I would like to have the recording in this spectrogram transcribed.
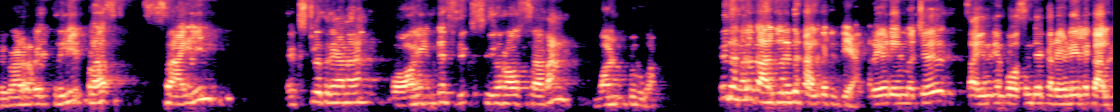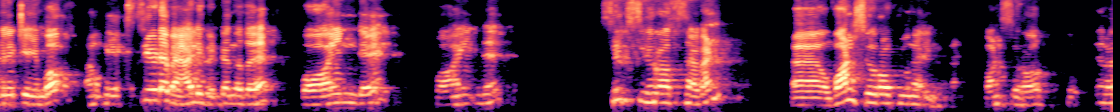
divided by three plus sine x two എത്രയാണ് point six zero seven one two one ഇത് നിങ്ങൾ കാൽക്കുലേറ്റ് കാൽക്കുലേറ്റ് ചെയ്യാം. റേഡിയൻ വെച്ച് സൈനിന്റെയും കോസിന്റെ ഒക്കെ റേഡിയനിൽ കാൽക്കുലേറ്റ് ചെയ്യുമ്പോൾ നമുക്ക് എക്സ് ത്രീയുടെ വാല്യൂ കിട്ടുന്നത് point point six zero seven one zero two എന്നായിരിക്കും വൺ സീറോ ടു നിങ്ങൾ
